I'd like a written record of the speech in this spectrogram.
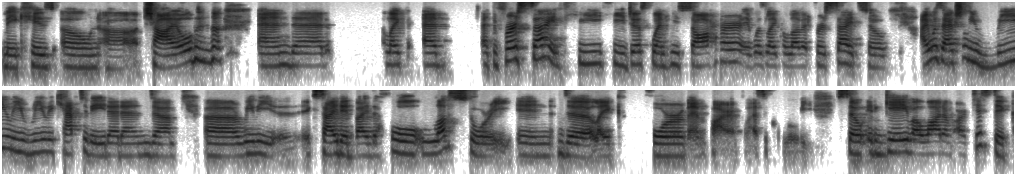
make his own uh, child. And that like at at the first sight he he just when he saw her it was like a love at first sight. So i was actually really really captivated and uh, uh, really excited by the whole love story in the like horror vampire classical movie. So it gave a lot of artistic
